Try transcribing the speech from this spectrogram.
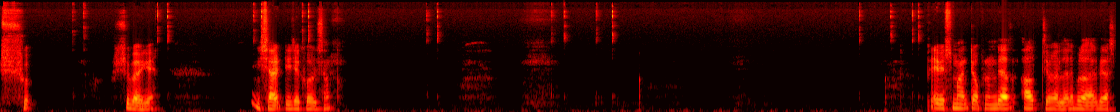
şu şu bölge işaretleyecek olursam Previous Monthly Open'ın biraz alt civarları buralar biraz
